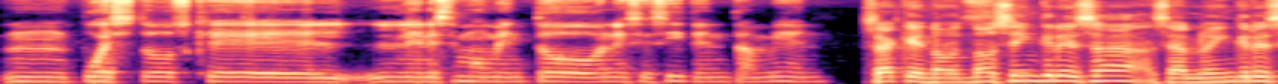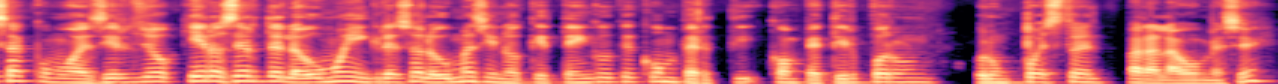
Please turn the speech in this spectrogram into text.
mm, puestos que en ese momento necesiten también. O sea que no, no se ingresa, o sea, no ingresa como decir yo quiero ser de la UMA e ingreso a la UMA, sino que tengo que competir, competir por un, por un puesto para la UMA, ¿sí?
